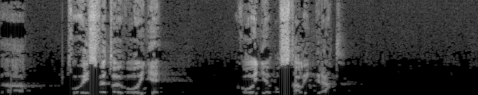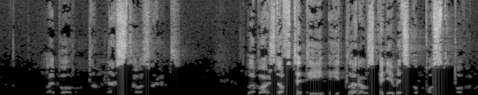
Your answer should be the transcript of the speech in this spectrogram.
na druhej svetovej vojne, vojne o Stalingrad. Lebo tam nastal zvrat. Lebo až dovtedy hitlerovské Nemecko postupovalo.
